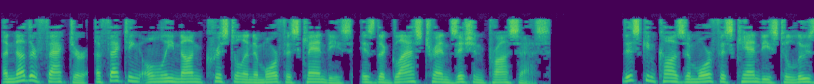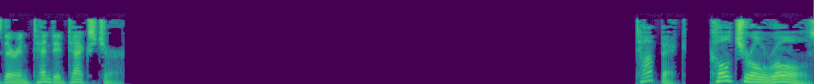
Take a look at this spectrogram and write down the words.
Another factor, affecting only non-crystalline amorphous candies, is the glass transition process. This can cause amorphous candies to lose their intended texture. Cultural roles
